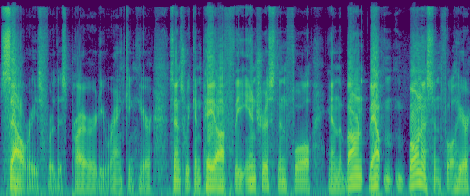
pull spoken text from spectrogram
salaries for this priority ranking here since we can pay off the interest in full and the bon bonus in full here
